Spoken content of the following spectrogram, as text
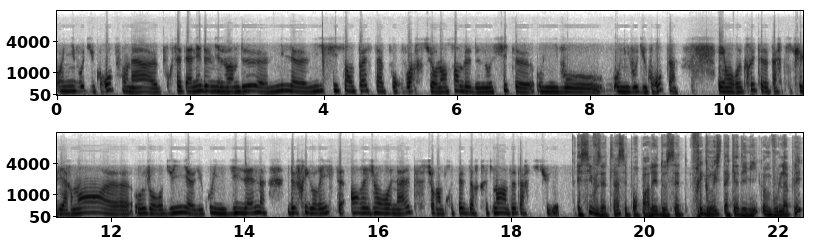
au niveau du groupe. On a pour cette année 2022 1000, 1600 postes à pourvoir sur l'ensemble de nos sites au niveau au niveau du groupe. Et on recrute particulièrement aujourd'hui du coup une dizaine de frigoristes en région Rhône-Alpes sur un process de recrutement un peu particulier. Et si vous êtes là, c'est pour parler de cette frigoriste académie, comme vous l'appelez.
